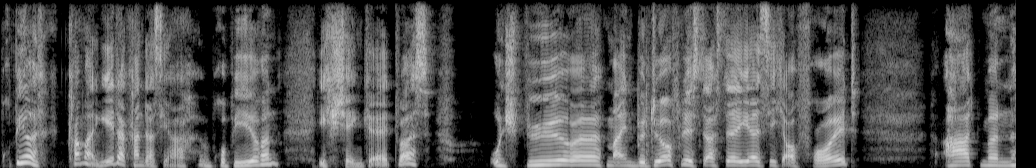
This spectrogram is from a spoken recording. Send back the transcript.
Probier, kann man, jeder kann das ja probieren. Ich schenke etwas und spüre mein Bedürfnis, dass der ja sich auch freut. Atmen,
